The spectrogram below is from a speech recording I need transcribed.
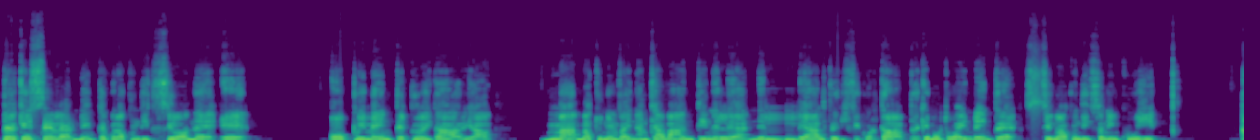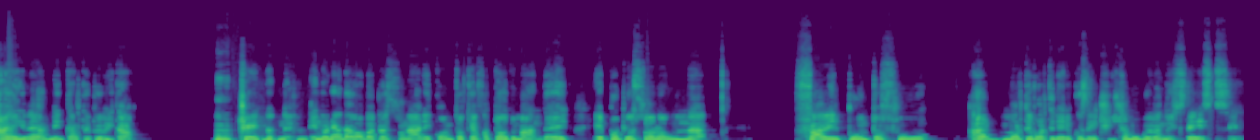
Perché se realmente quella condizione è opprimente prioritaria, ma, ma, tu non vai neanche avanti nelle, nelle, altre difficoltà, perché molto probabilmente sei in una condizione in cui hai realmente altre priorità. Eh. Cioè, non, è una roba personale contro chi ha fatto la domanda, è, è proprio solo un fare il punto su a, molte volte delle cose che ci diciamo pure a noi stessi.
